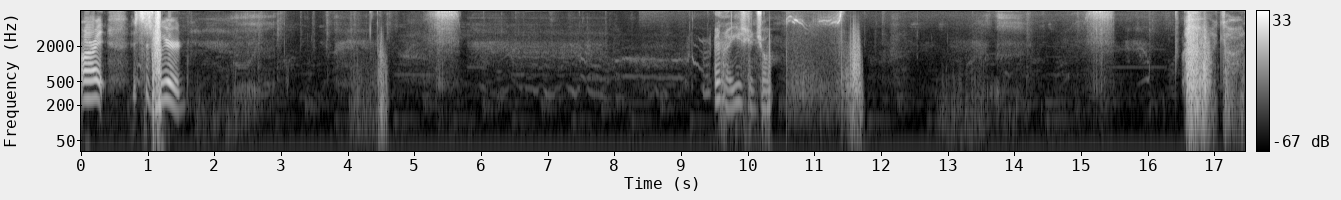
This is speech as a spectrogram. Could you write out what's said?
Alright, this is weird. And I use control. Oh my god.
